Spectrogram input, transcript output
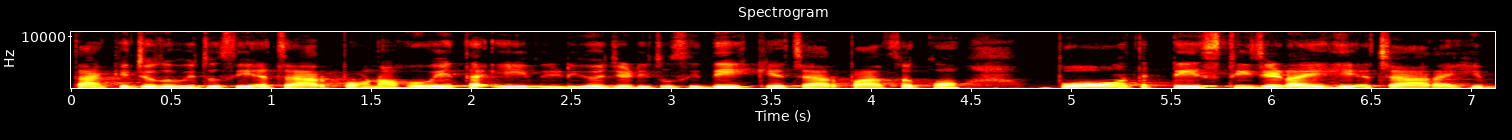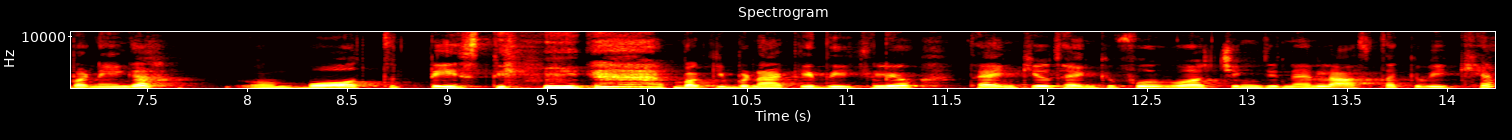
ਤਾਂ ਕਿ ਜਦੋਂ ਵੀ ਤੁਸੀਂ ਅਚਾਰ ਪਾਉਣਾ ਹੋਵੇ ਤਾਂ ਇਹ ਵੀਡੀਓ ਜਿਹੜੀ ਤੁਸੀਂ ਦੇਖ ਕੇ ਅਚਾਰ ਪਾ ਸਕੋ। ਬਹੁਤ ਟੇਸਟੀ ਜਿਹੜਾ ਇਹ ਅਚਾਰ ਆ, ਇਹ ਬਣੇਗਾ। ਬਹੁਤ ਟੇਸਟੀ ਬਾਕੀ ਬਣਾ ਕੇ ਦੇਖ ਲਿਓ। Thank you thank you for watching ਜਿਨ੍ਹਾਂ ਨੇ ਲਾਸਟ ਤੱਕ ਵੇਖਿਆ।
